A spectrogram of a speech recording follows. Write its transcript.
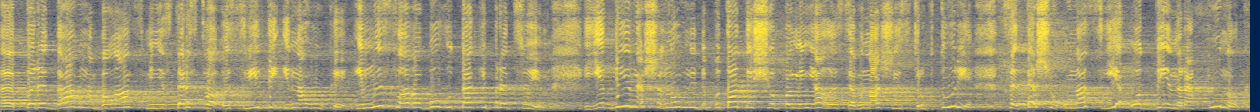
е, передав на баланс Міністерства освіти і науки. І ми, слава Богу, так і працюємо. Єдине, шановні депутати, що помінялося в нашій структурі, це те, що у нас є один рахунок,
